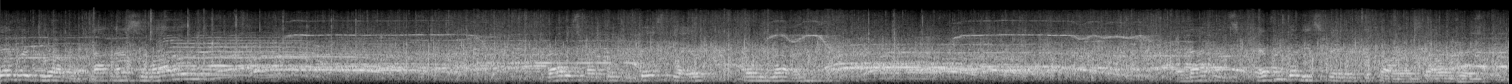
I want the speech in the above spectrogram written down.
drummer, Pat Mastelotto. That is my favorite bass player, Tony Levin. And that is everybody's favorite guitarist, Allan Holdsworth.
